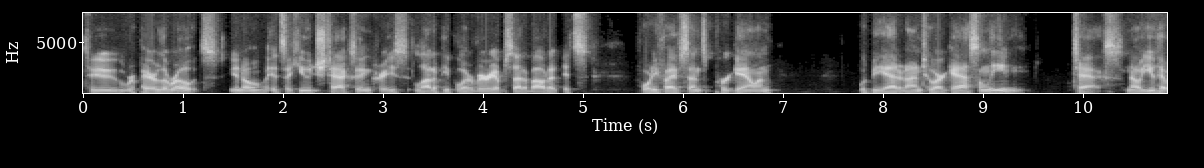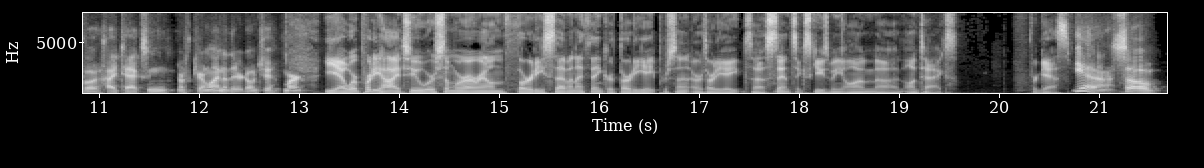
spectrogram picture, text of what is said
to repair the roads. You know, it's a huge tax increase. A lot of people are very upset about it. It's 45 cents per gallon would be added onto our gasoline tax. Now you have a high tax in North Carolina there, don't you, Mark? Yeah, we're pretty high too. We're somewhere around 37, I think, or 38 percent or 38 uh, cents, excuse me, on uh, on tax for gas. Yeah. So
